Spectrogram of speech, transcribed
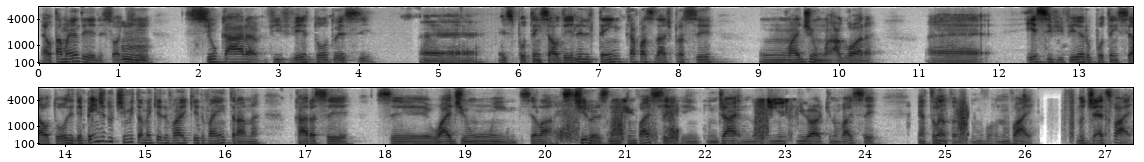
é o tamanho dele. Só que uhum. se o cara viver todo esse é, esse potencial dele, ele tem capacidade para ser um wide 1. Agora, é, esse viver o potencial todo e depende do time também que ele vai que ele vai entrar, né? O cara ser ser wide 1 em, sei lá, Steelers, não, não vai ser. Em, em, em, New York, não vai ser. Em Atlanta, não, não vai. No Jets, vai.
